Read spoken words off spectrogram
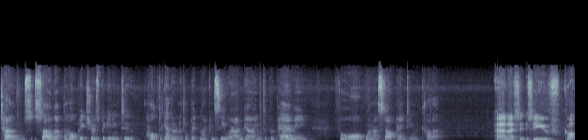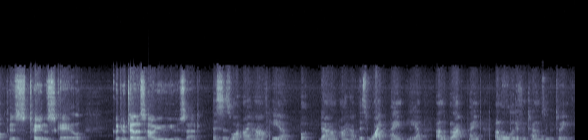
tones so that the whole picture is beginning to hold together a little bit and I can see where I'm going to prepare me for when I start painting with colour. And I see you've got this tone scale. Could you tell us how you use that? This is what I have here put down. I have this white paint here and the black paint and all the different tones in between.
